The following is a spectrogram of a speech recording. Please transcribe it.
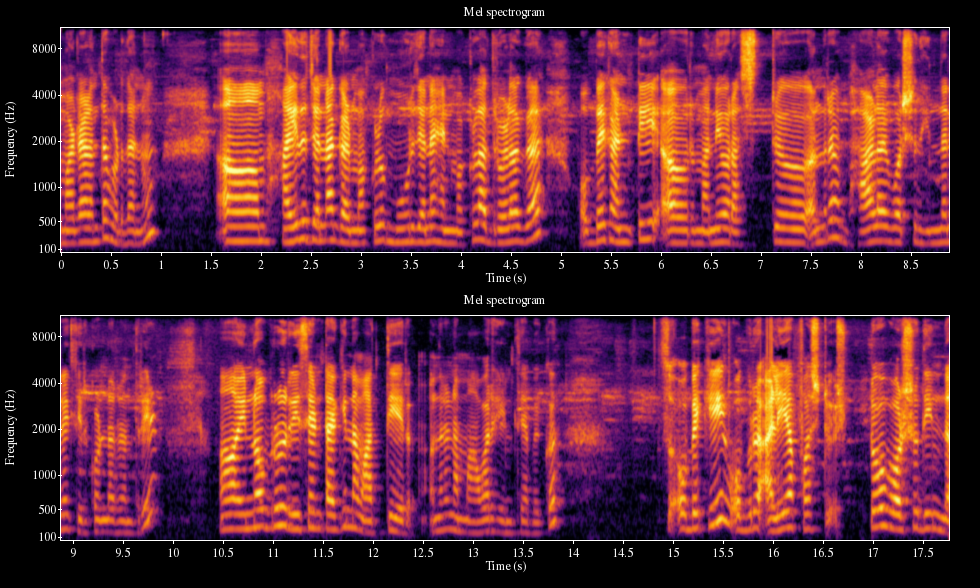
ಮಾಡ್ಯಾಳಂತ ಹೊಡ್ದಾನು. ಐದು ಜನ ಗಂಡು ಮಕ್ಕಳು ಮೂರು ಜನ ಹೆಣ್ಮಕ್ಳು. ಅದ್ರೊಳಗೆ ಒಬ್ಬೇಕ ಅಂಟಿ ಅವ್ರ ಮನೆಯವ್ರು ಅಷ್ಟು ಅಂದ್ರೆ ಭಾಳ ವರ್ಷದ ಹಿಂದನೇ ತೀರ್ಕೊಂಡಾರಂತ್ರಿ. ಇನ್ನೊಬ್ಬರು ರೀಸೆಂಟಾಗಿ ನಮ್ಮ ಅತ್ತೆಯರು, ಅಂದ್ರೆ ನಮ್ಮ ಮಾವರ ಹೆಂಡತಿ ಆಗಬೇಕು. ಸೊ, ಒಬ್ಬಾಕಿ ಒಬ್ಬರು ಅಳಿಯ ಫಸ್ಟ್ ಎಷ್ಟೋ ವರ್ಷದಿಂದ,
